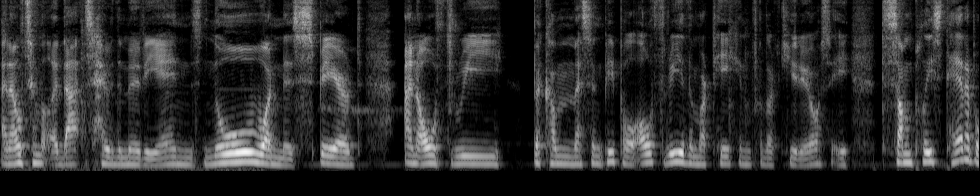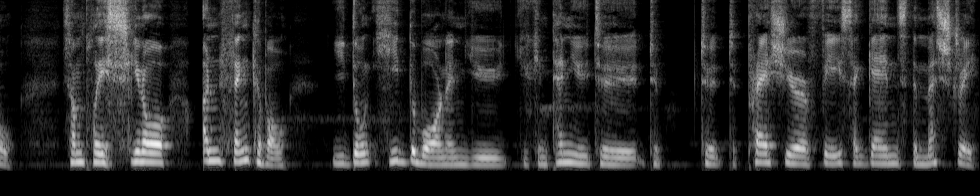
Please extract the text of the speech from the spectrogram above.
And ultimately, that's how the movie ends. No one is spared, and all three become missing people. All three of them are taken for their curiosity to someplace terrible, someplace, you know, unthinkable. You don't heed the warning, you, you continue to, to to to press your face against the mystery,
